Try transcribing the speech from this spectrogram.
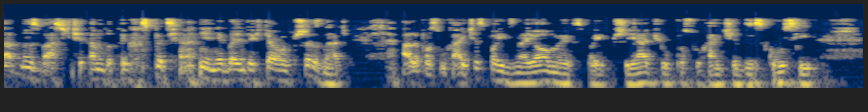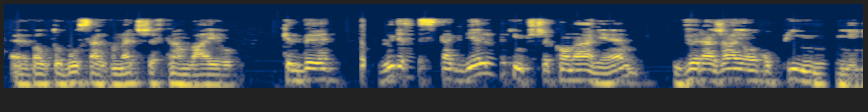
żaden z Was się tam do tego specjalnie nie będzie chciał przyznać, ale posłuchajcie swoich znajomych, swoich przyjaciół, posłuchajcie dyskusji e, w autobusach, w metrze, w tramwaju, kiedy ludzie z tak wielkim przekonaniem wyrażają opinię.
